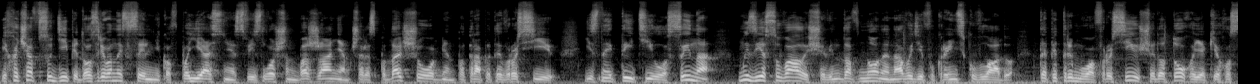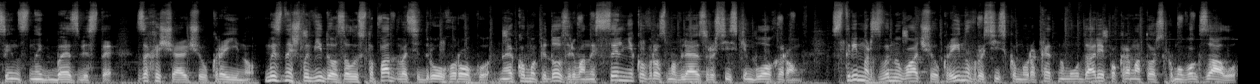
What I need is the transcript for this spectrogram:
І хоча в суді підозрюваний Сельніков пояснює свій злочин бажанням через подальший обмін потрапити в Росію і знайти тіло сина, ми з'ясували, що він давно ненавидів українську владу та підтримував Росію ще до того, як його син зник безвісти, захищаючи Україну. Ми знайшли відео за листопад 22-го року, на якому підозрюваний Сельніков розмовляє з російським блогером. Стрімер звинувачує Україну в російському ракетному ударі по Краматорському вокзалу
